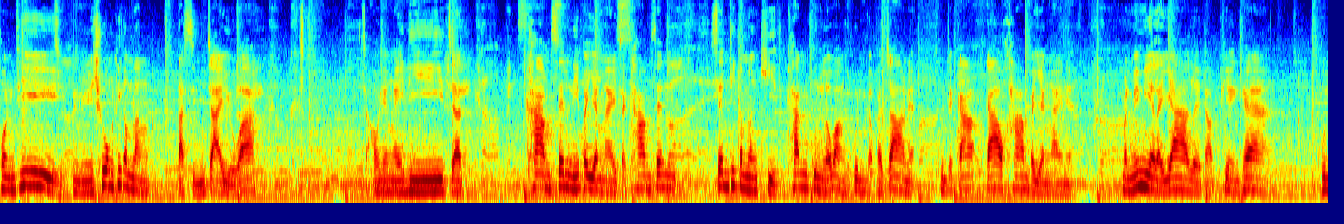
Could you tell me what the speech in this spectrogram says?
คนที่อยู่ในช่วงที่กำลังตัดสินใจอยู่ว่า จะเอายังไงดีจะข้ามเส้นนี้ไปยังไงจะข้ามเส้นเส้นที่กำลังขีดขั้นคุณระหว่างคุณกับพระเจ้าเนี่ย คุณจะก้าวก้าวข้ามไปยังไงเนี่ย มันไม่มีอะไรยากเลยครับ เพียงแค่คุณ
